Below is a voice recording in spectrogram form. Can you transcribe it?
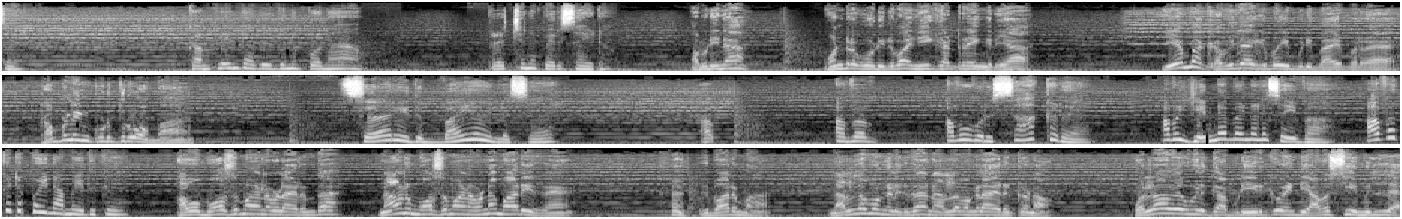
சார். கம்ப்ளைண்ட் அது இதுன்னு போனா பிரச்சனை பெருசாயிடும். அப்படின்னா ஒன்றரை கோடி ரூபாய் நீ கட்டுறேங்கிறியா? ஏமா கவிதாக்கு போய் இப்படி பயப்படுற? கம்ப்ளைண்ட் கொடுத்துருவோமா? சார் இது பயம் இல்ல சார். அவ- அவ ஒரு சாக்கடை. அவ என்ன வேணாலும் செய்வா. அவகிட்ட போய் நாம எதுக்கு? அவ மோசமானவளா இருந்தா நானும் மோசமானவனா மாறிடுறேன். இது பாருமா நல்லவங்களுக்கு தான் நல்லவங்களா இருக்கணும். பொல்லாதவங்களுக்கு அப்படி இருக்க வேண்டிய அவசியம் இல்லை.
